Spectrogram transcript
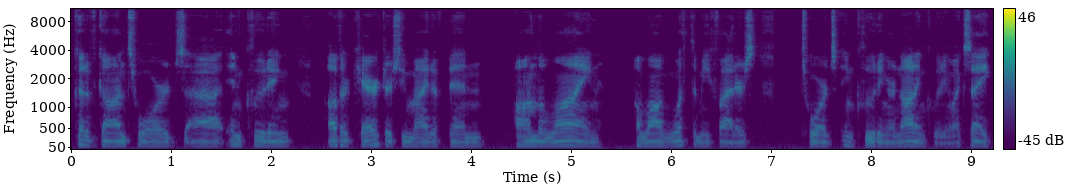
could have gone towards uh, including other characters who might have been on the line along with the Mii fighters towards including or not including. Like say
